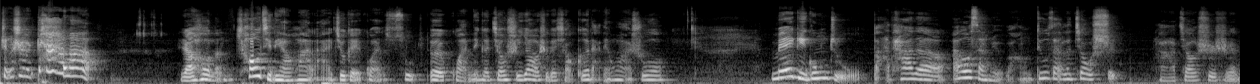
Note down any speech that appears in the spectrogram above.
这个事儿大了。然后呢，抄起电话来就给管宿呃管那个教室钥匙的小哥打电话说，Maggie 公主把她的 Elsa 女王丢在了教室啊，教室是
